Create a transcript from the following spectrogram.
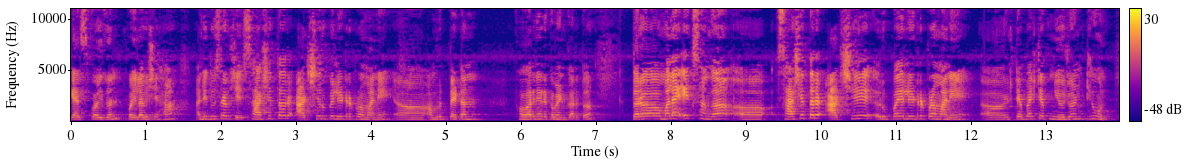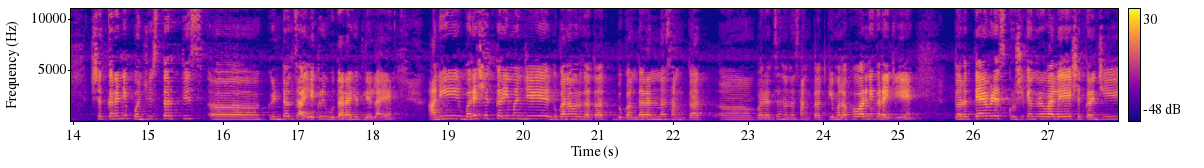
गॅस पॉइझन पहिला विषय हा. आणि दुसरा विषय सहाशे तर आठशे रुपये लिटर प्रमाणे अमृत पॅटर्न फवारणी रेकमेंड करतं. तर मला एक सांगा सहाशे तर आठशे रुपये लिटर प्रमाणे स्टेप बाय स्टेप नियोजन ठेवून शेतकऱ्यांनी पंचवीस तर तीस क्विंटलचा एकरी उतारा घेतलेला आहे. आणि बरेच शेतकरी म्हणजे दुकानावर जातात दुकानदारांना सांगतात बऱ्याच जणांना सांगतात की मला फवारणी करायची आहे. तर त्यावेळेस कृषी केंद्रवाले शेतकऱ्यांची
